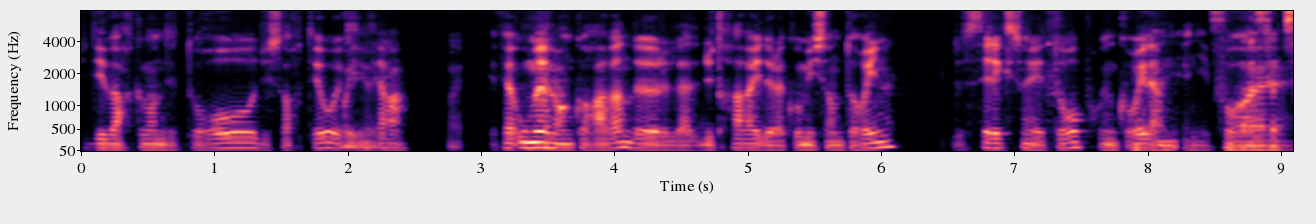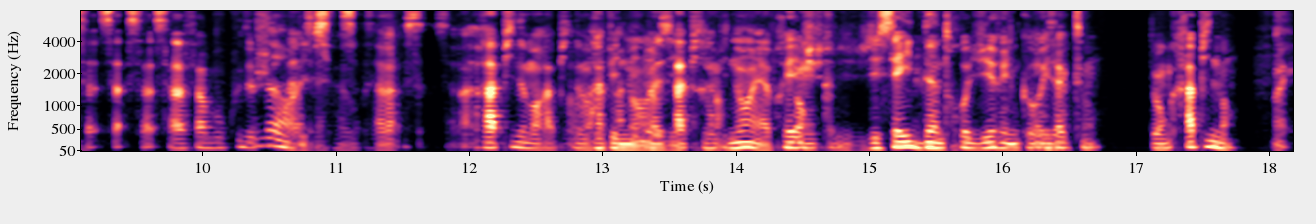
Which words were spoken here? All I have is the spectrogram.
du débarquement des taureaux, du sorteo, etc. oui, ouais. Enfin, ou même encore avant de la- du travail de la commission de taurine de sélectionner les taureaux pour une corrida. Ouais, pour, euh, ça, ça, ça, ça- ça va faire beaucoup de choses. Rapidement, rapidement. rapidement, rapidement, vas-y, rapidement. rapidement. et après, j'essaye d'introduire une corrida. Exactement. Donc, rapidement. Ouais.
